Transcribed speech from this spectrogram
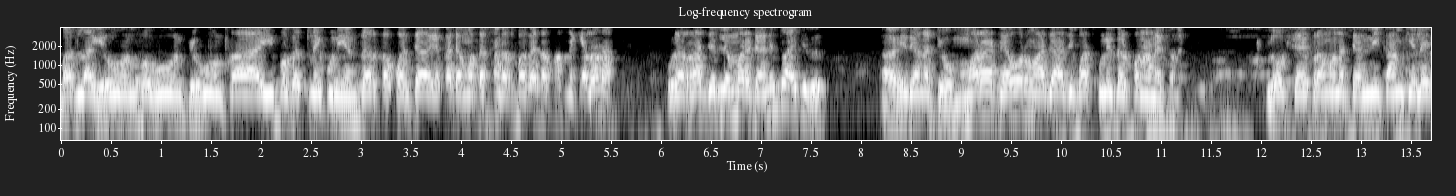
बदला घेऊन बघून फिगून काही बघत नाही कुणी. जर का एखाद्या मतदारसंघात बघायचा प्रयत्न केला ना पुऱ्या राज्यातले मराठ्याने आणि तो आहे तिथं. हे ध्यानात ठेव. मराठ्यावर माझ्या अजिबात कुणी दडपण आणायचं नाही. लोकशाहीप्रमाणे त्यांनी काम केलंय.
